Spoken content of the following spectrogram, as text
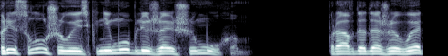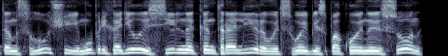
прислушиваясь к нему ближайшим ухом. Правда, даже в этом случае ему приходилось сильно контролировать свой беспокойный сон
